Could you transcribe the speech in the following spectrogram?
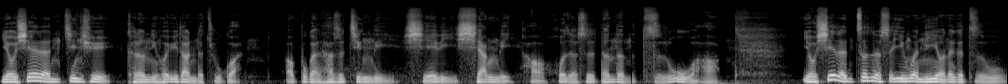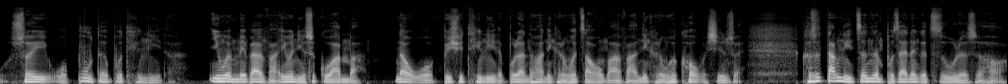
有些人进去，可能你会遇到你的主管啊，不管他是经理、协理、乡里，好，或者是等等的职务啊。有些人真的是因为你有那个职务，所以我不得不听你的，因为没办法，因为你是官嘛，那我必须听你的，不然的话你可能会找我麻烦，你可能会扣我薪水。可是当你真正不在那个职务的时候，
